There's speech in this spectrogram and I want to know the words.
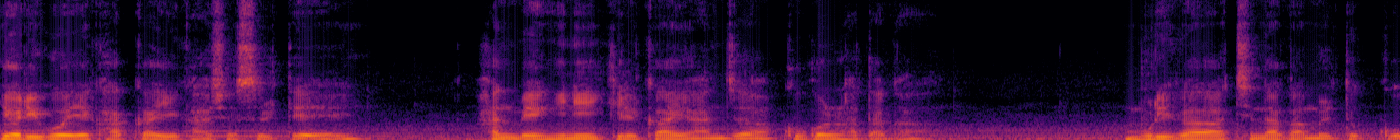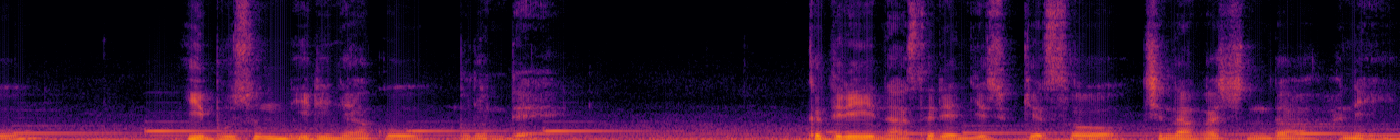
여리고에 가까이 가셨을 때에 한 맹인이 길가에 앉아 구걸하다가 무리가 지나감을 듣고 이 무슨 일이냐고 물은데 그들이 나사렛 예수께서 지나가신다 하니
